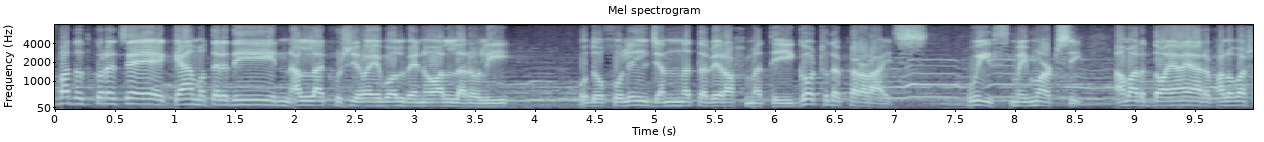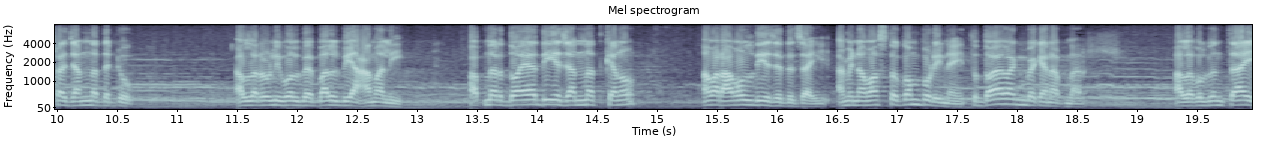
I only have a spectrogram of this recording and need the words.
আবাদত করেছে। কিয়ামতের দিন আল্লাহ খুশি হয়ে বলবেন, ও আল্লাহর উদখুলিল জান্নাতা বিরহমাতি, go to the paradise with my mercy আমার দয়ায় আর ভালোবাসায় জান্নাতে ঢুক। আল্লাহর অলি বলবে বালবি আমালি, আপনার দয়া দিয়ে জান্নাত কেন? আমার আমল দিয়ে যেতে চাই। আমি নামাজ তো কম পড়ি নাই, তো দয়া লাগবে কেন আপনার? আল্লাহ বলবেন, তাই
